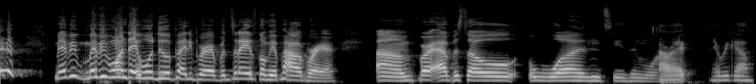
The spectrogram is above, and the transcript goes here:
maybe, maybe one day we'll do a petty prayer, but today it's gonna be a power prayer. Um, for episode one, season one. All right. Here we go.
